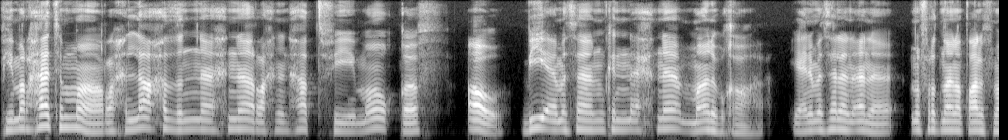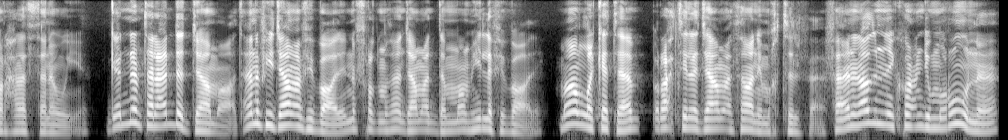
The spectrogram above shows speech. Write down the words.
في مرحلة ما راح نلاحظ إن إحنا راح ننحط في موقف أو بيئة مثلا ممكن إحنا ما نبغاها. يعني مثلا أنا نفرض إن أنا طالب في المرحله الثانوية قدمت على عدة جامعات. أنا في جامعة في بالي نفرض مثلا جامعة دمام هي اللي في بالي. ما الله كتب رحت إلى جامعة ثانية مختلفة. فأنا لازم إن يكون عندي مرونة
